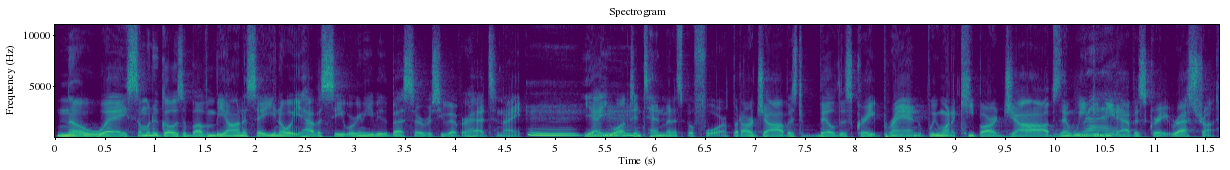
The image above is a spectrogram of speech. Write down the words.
No way. Someone who goes above and beyond and say, you know what, you have a seat. We're going to give you the best service you've ever had tonight. Mm-hmm. Yeah, you walked mm-hmm. in 10 minutes before, but our job is to build this great brand. We want to keep our jobs, then we do need to have this great restaurant.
